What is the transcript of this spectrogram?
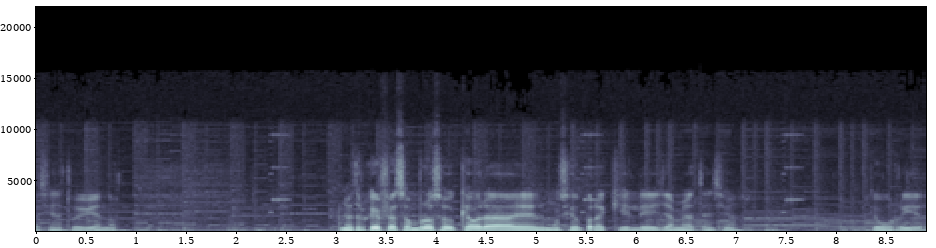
Recién estoy viendo. Nuestro jefe asombroso que ahora el museo para que le llame la atención. Qué aburrido.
